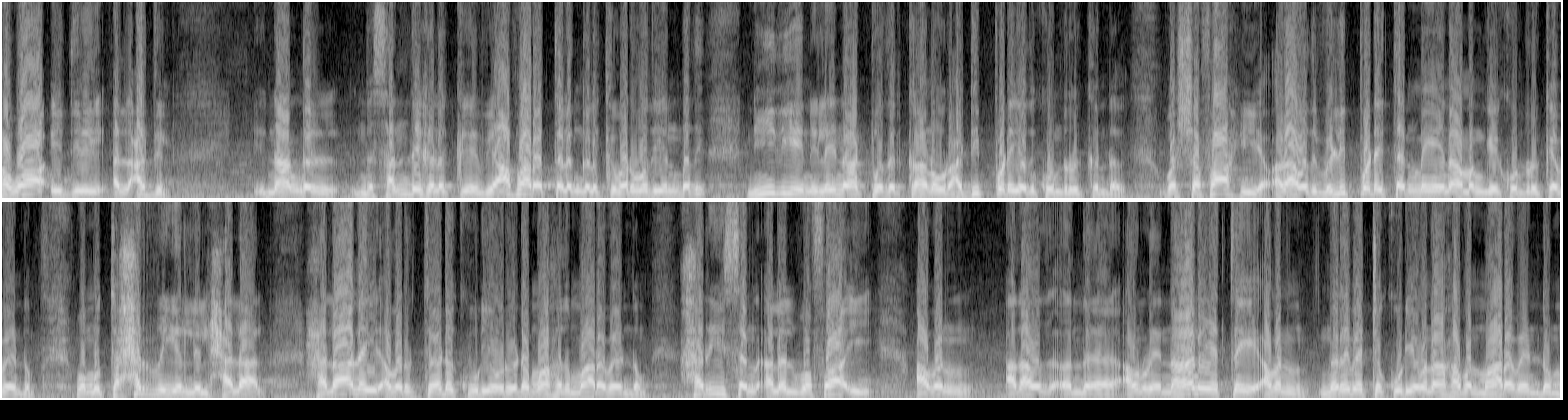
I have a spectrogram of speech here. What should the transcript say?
கவா இதில் அல் அதில் நாங்கள் இந்த சந்தைகளுக்கு வியாபார தலங்களுக்கு வருவது என்பது நீதியை நிலைநாட்டுவதற்கான ஒரு அடிப்படை அது கொண்டிருக்கின்றது. வ ஷஃபாஹிய அதாவது வெளிப்படைத்தன்மையை நாம் அங்கே கொண்டிருக்க வேண்டும். வ முத்தஹர்ரியல் ஹலால் ஹலாலை அவர் தேடக்கூடிய ஒரு இடமாக அது மாற வேண்டும். ஹரீசன் அலல் வஃபாயி அவன் அதாவது அந்த அவனுடைய நாணயத்தை அவன் நிறைவேற்றக்கூடியவனாக அவன் மாற வேண்டும்.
